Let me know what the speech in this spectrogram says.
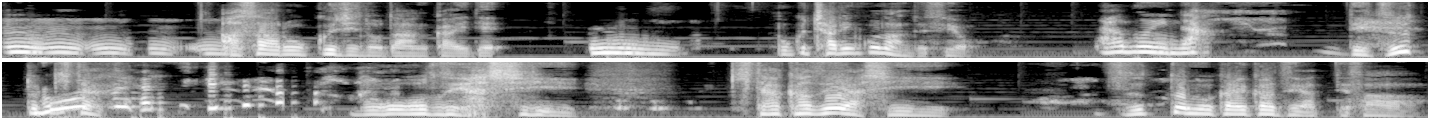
うんうんうんうんうん。朝6時の段階で。うん。僕、チャリンコなんですよ。寒いな。で、ずっと北坊主やし、北風やし、ずっと向かい風やってさ、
